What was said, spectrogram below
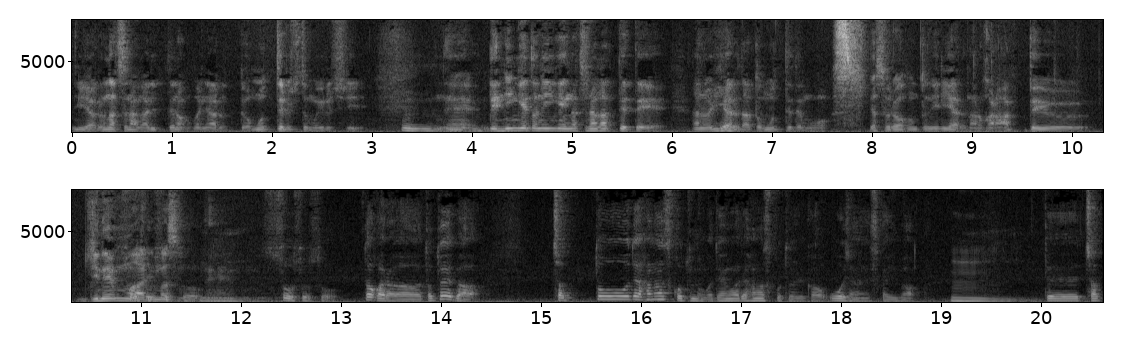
リアルなつながりっていうのは他にあるって思ってる人もいるし、ね、で人間と人間がつながっててあのリアルだと思ってても、いやそれは本当にリアルなのかなっていう疑念もありますもんね。そうそうそうだから例えばチャットで話すことの方が電話で話すことよりか多いじゃないですか今。うん。でチャッ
